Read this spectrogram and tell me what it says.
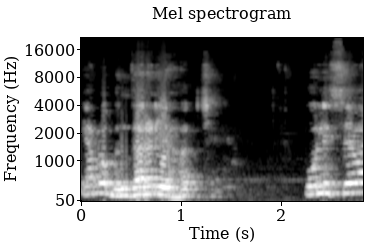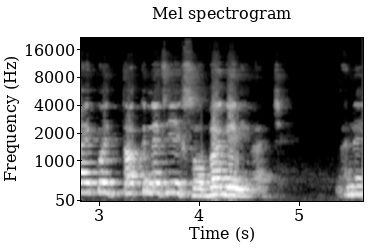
એ આપણો બંધારણીય હક છે. પોલીસ સેવા એ કોઈ તક નથી, એક સૌભાગ્યની વાત છે. અને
